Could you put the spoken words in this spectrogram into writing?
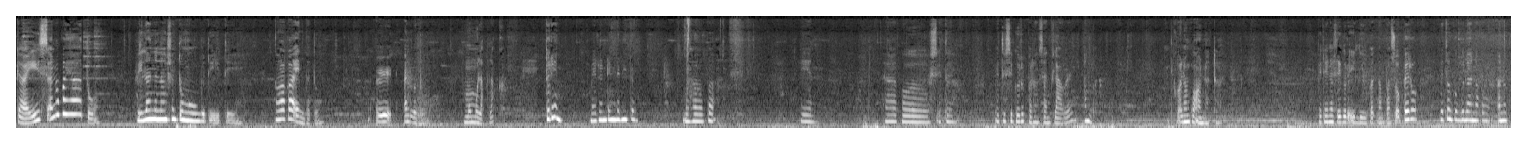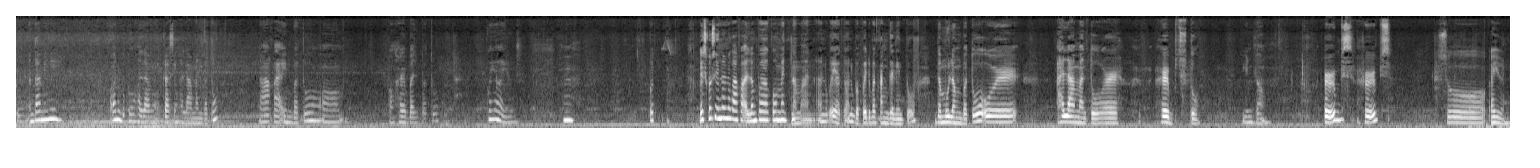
Guys, ano kaya to? Bila na lang siyang tumubo dito. Nakakain ba to? Or ano ba to? Mumulaklak? Ito rin. Meron din ganito. Mahaba. Ayan. Tapos, ito. Ito siguro parang sunflower. Ano ba? Hindi ko alam kung ano to. Pwede na siguro ilipat ng paso. Pero, ito, gugulan ako. Ano to? Ang dami niya eh. Ano ba to? Halaman, klaseng halaman ba to? Nakakain ba to? Um, pang herbal ba to? Kaya yun. Hmm. But, guys, kung sino nakakaalam pa, comment naman. Ano kaya to? Ano ba? Pwede ba tanggalin to? Damo lang ba to? Or halaman to? Or herbs to? Yun lang. Herbs? Herbs? So, ayun.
